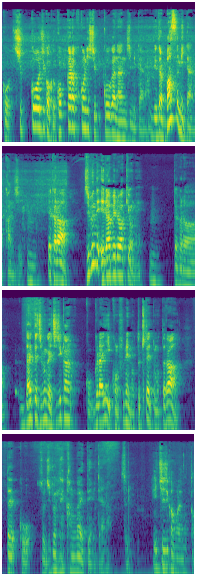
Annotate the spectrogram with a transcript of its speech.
こう出港時刻こっからここに出港が何時みたいな、うん。言ったらバスみたいな感じ。うん。だから自分で選べるわけよね。うん。だから大体自分が1時間こうぐらいこの船に乗っときたいと思ったらでこうそう自分で考えてみたいな。する。1時間ぐらい乗った？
